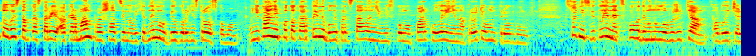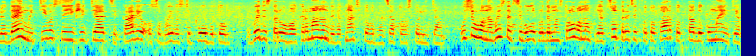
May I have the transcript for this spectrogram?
Фотовиставка Старий Акерман пройшла цими вихідними у Білгородністровському. Унікальні фотокартини були представлені в міському парку Леніна протягом трьох днів. Сотні світлин, як спогади минулого життя, обличчя людей, миттєвості їх життя, цікаві особливості побуту, види старого Акерману 19-20 століття. Усього на виставці було продемонстровано 530 фотокарток та документів.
